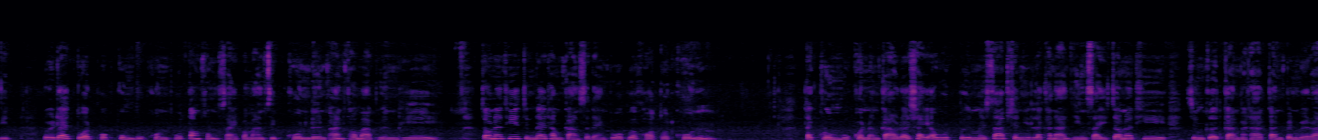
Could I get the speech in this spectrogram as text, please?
ติด โดยได้ตรวจพบกลุ่มบุคคลผู้ต้องสงสัยประมาณ 10 คนเดินผ่านเข้ามาพื้นที่ เจ้าหน้าที่จึงได้ทำการแสดงตัวเพื่อขอตรวจค้น แต่กลุ่มบุคคลดังกล่าวได้ใช้อาวุธปืนไม่ทราบชนิดและขนาดยิงใส่เจ้าหน้าที่ จึงเกิดการปะทะกันเป็นเวลา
